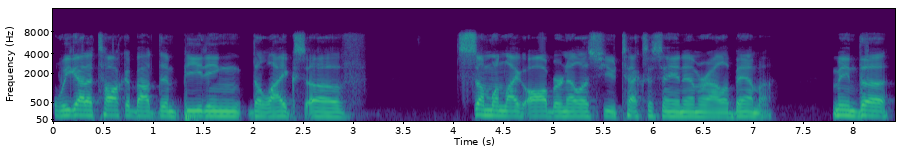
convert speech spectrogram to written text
we got to talk about them beating the likes of someone like Auburn, LSU, Texas A&M, or Alabama. I mean the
